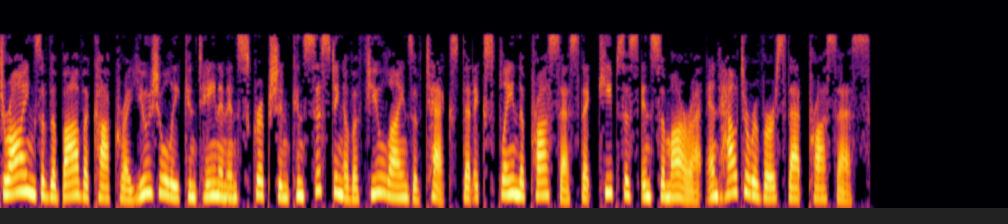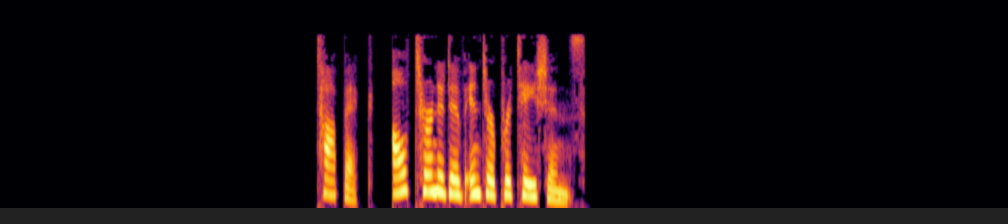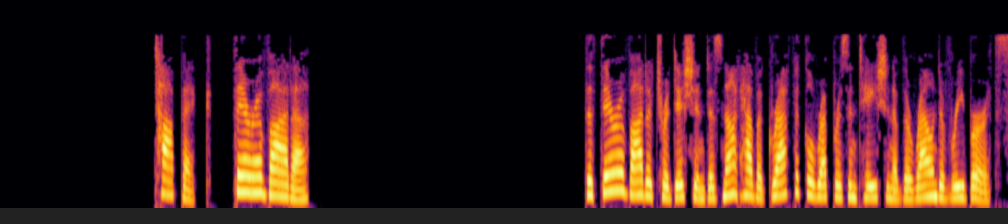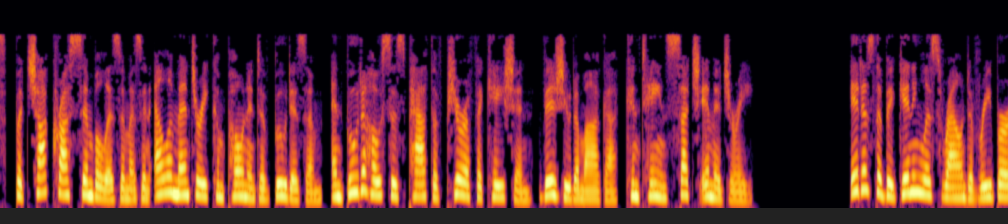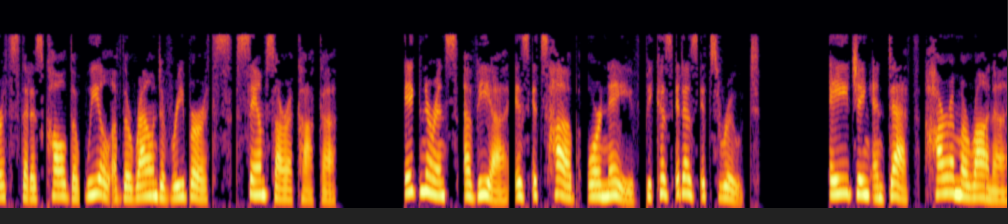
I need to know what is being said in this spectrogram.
Drawings of the Bhavacakra usually contain an inscription consisting of a few lines of text that explain the process that keeps us in samsara and how to reverse that process. Topic: Alternative interpretations. Topic: Theravada The Theravada tradition does not have a graphical representation of the round of rebirths, but chakra symbolism is an elementary component of Buddhism, and Buddhaghosa's path of purification contains such imagery. It is the beginningless round of rebirths that is called the wheel of the round of rebirths. Ignorance is its hub, or nave because it is its root. Aging and death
